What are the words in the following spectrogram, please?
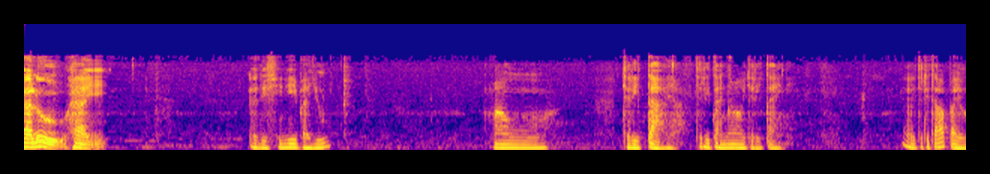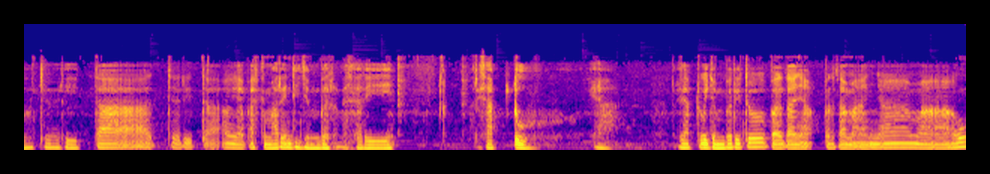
Halo, hai. Eh, Di sini Bayu mau cerita ya. Ceritanya mau cerita ini. Eh, cerita apa ya? Cerita cerita. Oh ya, pas kemarin di Jember pas hari hari Sabtu. Ya. Hari Sabtu Jember itu pertanya pertamanya mau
